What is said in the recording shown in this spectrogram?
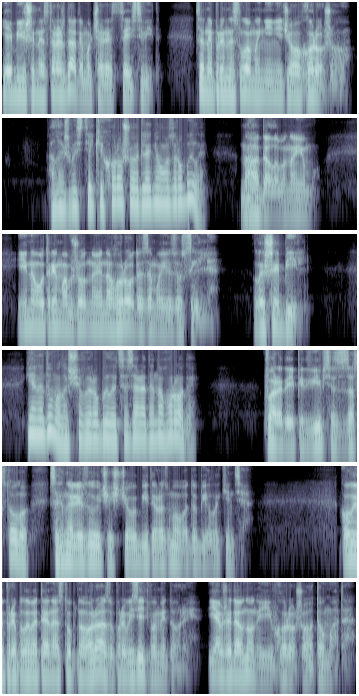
Я більше не страждатиму через цей світ. Це не принесло мені нічого хорошого, Але ж ви стільки хорошого для нього зробили. нагадала вона йому, і не отримав жодної нагороди за мої зусилля. Лише біль. Я не думала, що ви робили це заради нагороди. Фарадей підвівся з-за столу, сигналізуючи, що обід і розмова добігли кінця. Коли припливете наступного разу, привезіть помідори. Я вже давно не їв хорошого томата.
